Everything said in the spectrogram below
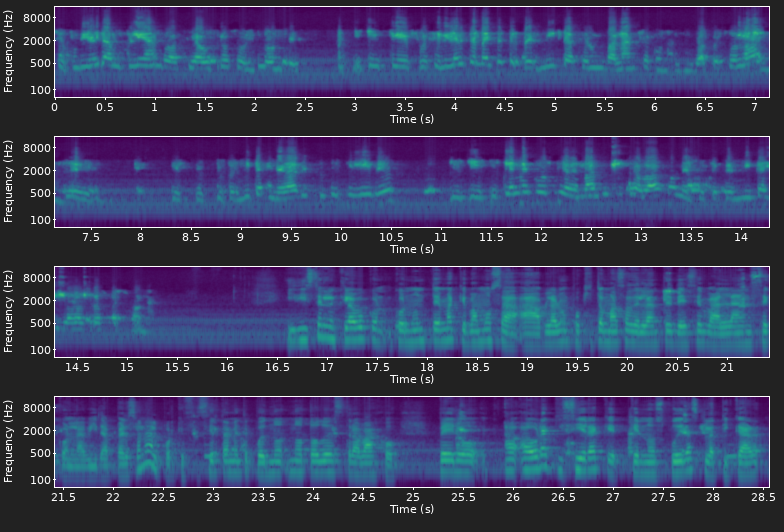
se pudiera ir ampliando hacia otros horizontes y, que pues evidentemente te permita hacer un balance con tu vida personal, eh, que, te permita generar estos equilibrios y, y, y qué mejor si además de tu trabajo en el que te permita ayudar a otras personas. Y diste en el clavo con, con un tema que vamos a, hablar un poquito más adelante de ese balance con la vida personal, porque ciertamente pues no, no todo es trabajo. Pero ahora quisiera que, que nos pudieras platicar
